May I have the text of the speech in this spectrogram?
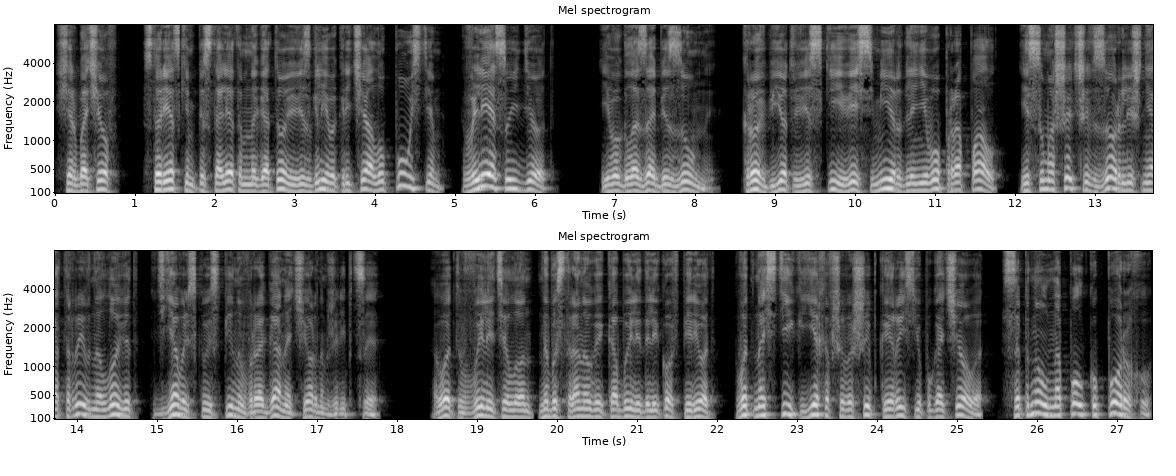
Щербачев с турецким пистолетом наготове визгливо кричал «Упустим! В лес уйдет!» Его глаза безумны, кровь бьет в виски, весь мир для него пропал, и сумасшедший взор лишь неотрывно ловит дьявольскую спину врага на черном жеребце. Вот вылетел он на быстроногой кобыле далеко вперед, вот настиг ехавшего шибкой рысью Пугачева, сыпнул на полку пороху,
